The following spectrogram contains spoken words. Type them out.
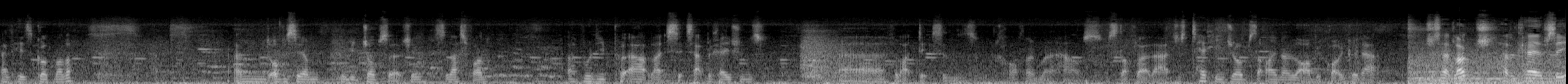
and his godmother. And obviously I'm going to be job searching, so that's fun. I've already put out like six applications uh, for like Dixon's, Carphone Warehouse, stuff like that. Just techie jobs that I know that I'll be quite good at. Just had lunch, had a KFC.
